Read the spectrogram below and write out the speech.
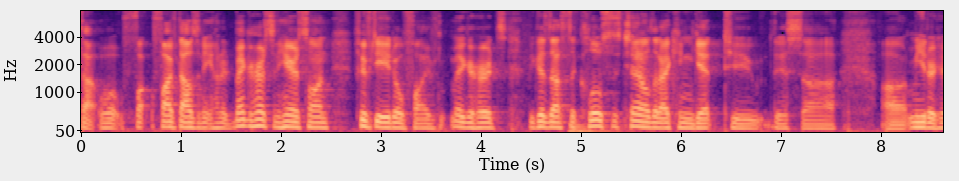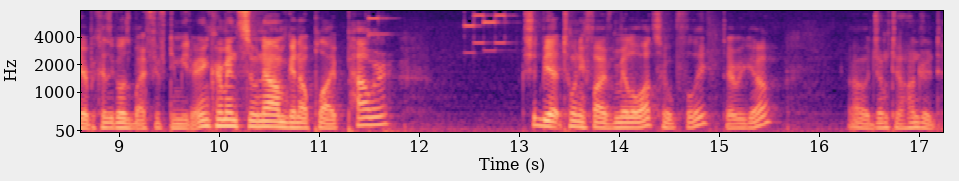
well, 5800 megahertz and here it's on 5805 megahertz because that's the closest channel that I can get to this uh, uh, meter here because it goes by 50 meter increments. So now I'm gonna apply power. Should be at 25 milliwatts hopefully. There we go. Oh it jumped to 100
